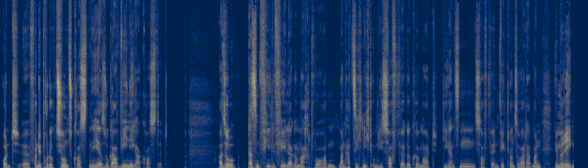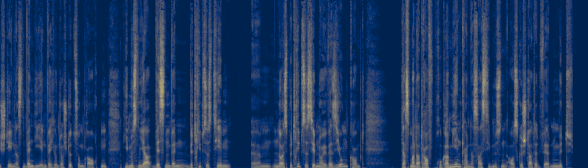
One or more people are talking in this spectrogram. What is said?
und äh, von den Produktionskosten her sogar weniger kostet. Also da sind viele Fehler gemacht worden. Man hat sich nicht um die Software gekümmert. Die ganzen Softwareentwickler und so weiter hat man im Regen stehen lassen, wenn die irgendwelche Unterstützung brauchten. Die müssen ja wissen, wenn ein Betriebssystem, ähm, ein neues Betriebssystem, neue Version kommt, dass man darauf programmieren kann. Das heißt, die müssen ausgestattet werden mit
